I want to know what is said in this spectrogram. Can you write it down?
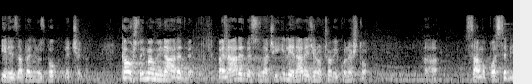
Ili je zabranjeno zbog nečega. Kao što imamo i naredbe. Pa je naredbe su, znači, ili je naređeno čovjeku nešto a, samo po sebi,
